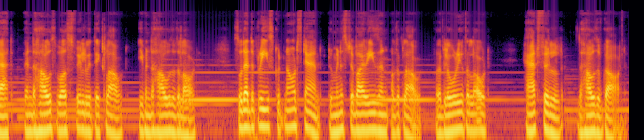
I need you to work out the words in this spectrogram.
that when the house was filled with a cloud, even the house of the Lord, so that the priests could not stand to minister by reason of the cloud, for the glory of the Lord had filled the house of God.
